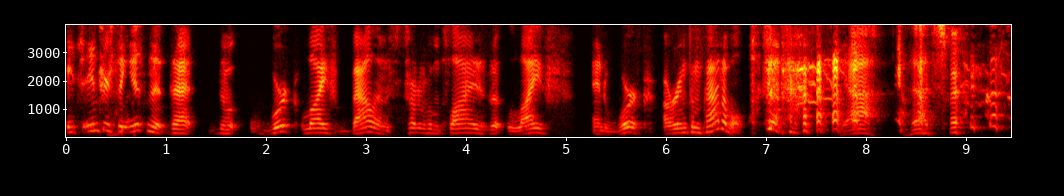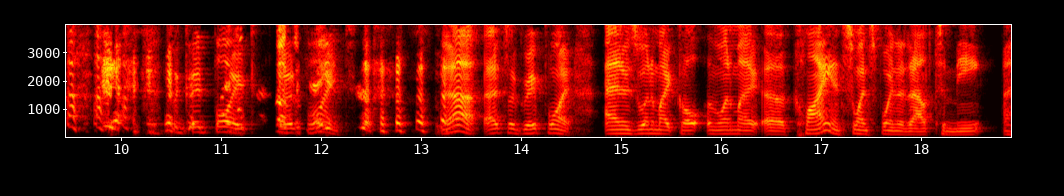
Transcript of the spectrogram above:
It's interesting, isn't it, that the work life balance sort of implies that life and work are incompatible. yeah, that's, that's a good point. Good point. yeah, that's a great point. And as one of my one of my uh, clients once pointed out to me, uh,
